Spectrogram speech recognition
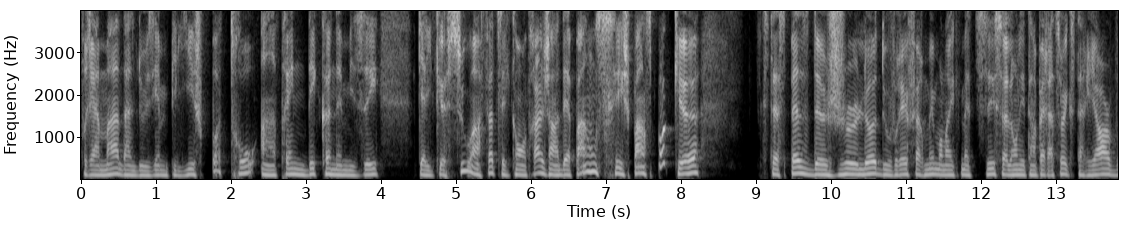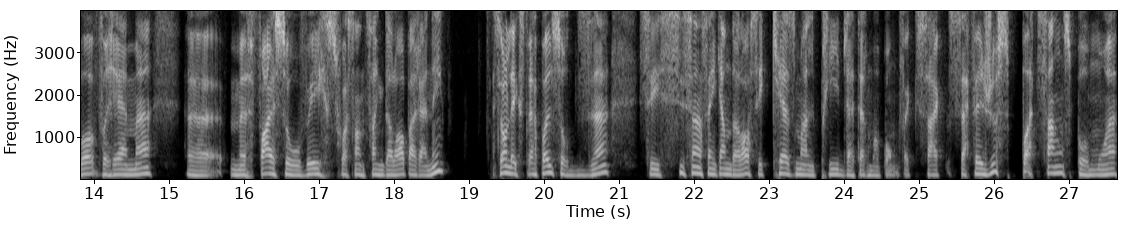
vraiment dans le deuxième pilier. Je ne suis pas trop en train d'économiser quelques sous. En fait, c'est le contraire, j'en dépense et je ne pense pas que cette espèce de jeu-là d'ouvrir, fermer mon air climatisé selon les températures extérieures va vraiment euh, me faire sauver 65 par année. Si on l'extrapole sur 10 ans, c'est 650 c'est quasiment le prix de la thermopompe. ça, ça fait juste pas de sens pour moi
